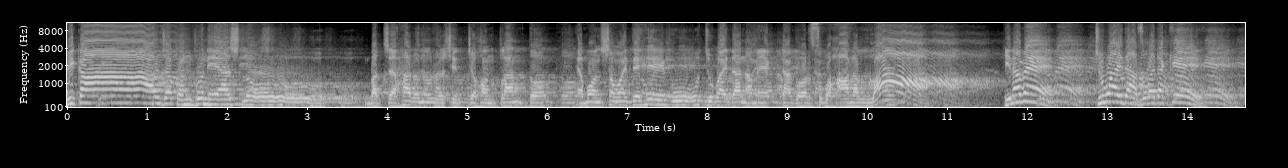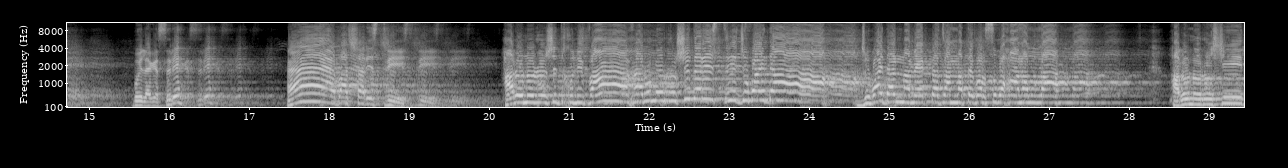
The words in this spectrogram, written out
বিকাল যখন গুনে আসলো বাচ্চা হারুনুর রশিদ যখন ক্লান্ত, এমন সময় দেহে গো জুবাইদা নামে একটা ঘর সুবহান আল্লাহ কি নামে? জুবাইদা জুবাইদা কে? বই লাগেছে রে? হ্যাঁ বাদশার স্ত্রী। হারুনুর রশিদ খলিফা, হারুনুর রশিদের স্ত্রী জুবাইদা। জুবাইদার নামে একটা জান্নাতে ঘর সুবহান আল্লাহ হারুনুর রশিদ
